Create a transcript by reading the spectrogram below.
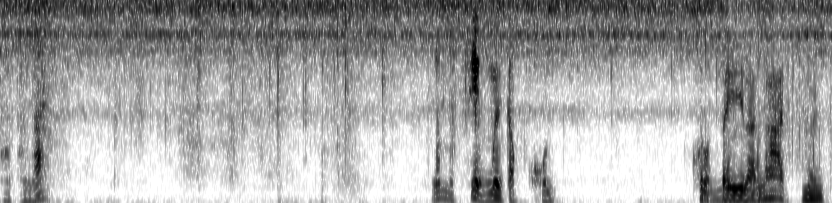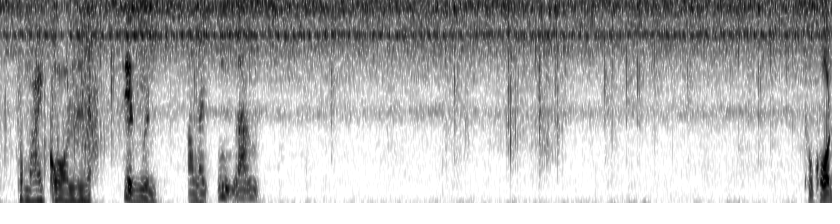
หาทางได้แล้วมันเสียงเหมือนกับคนคนตีละนาดเหมือนสมัยก่อนเลยเนี่ยเสียงเหมือนอะไรอื้ออ้างทุกคน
